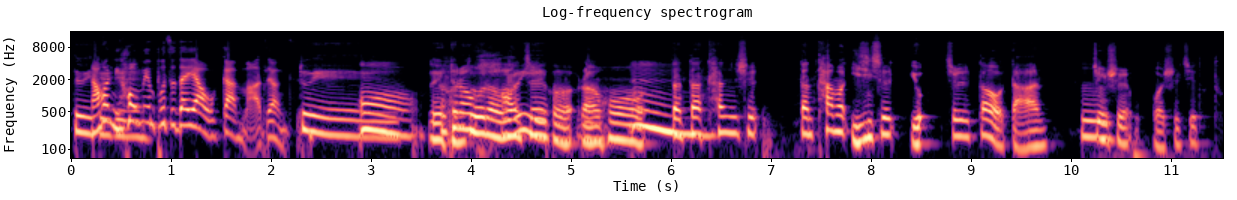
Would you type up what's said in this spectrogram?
对，然后你后面不知道要我干嘛这样子。，对，嗯，对，很多人很多人好意问这个，然后，嗯。但但他是，但他们已经是有知道答案，嗯。就是我是基督徒，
